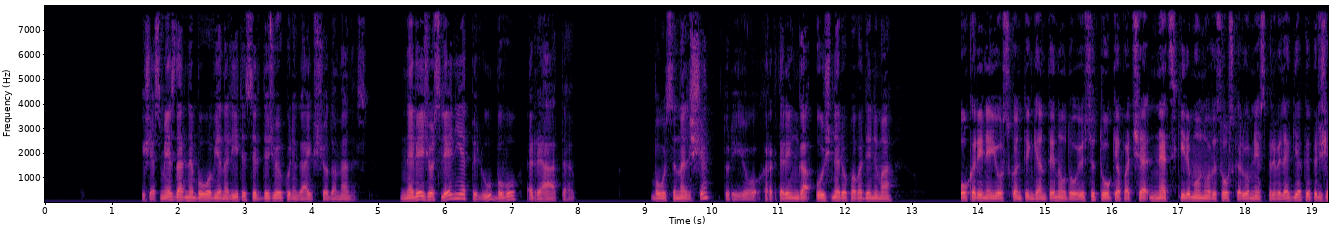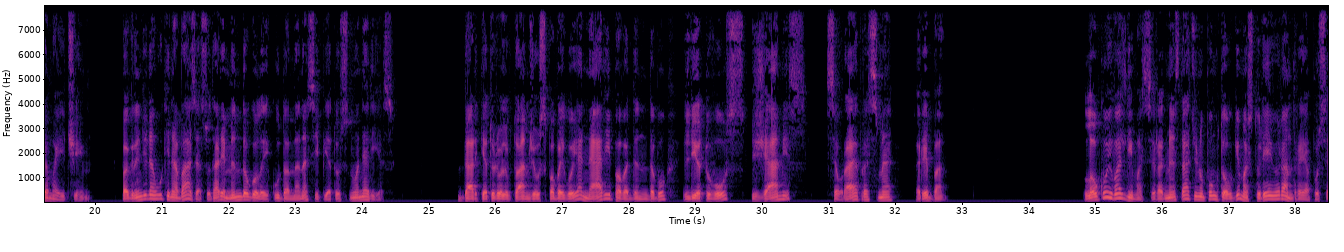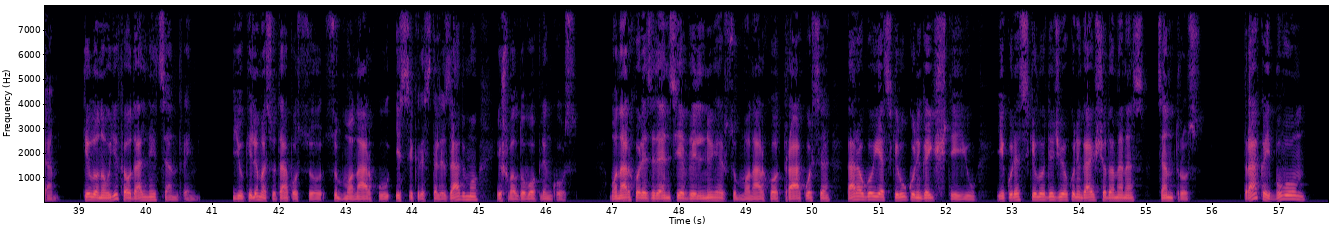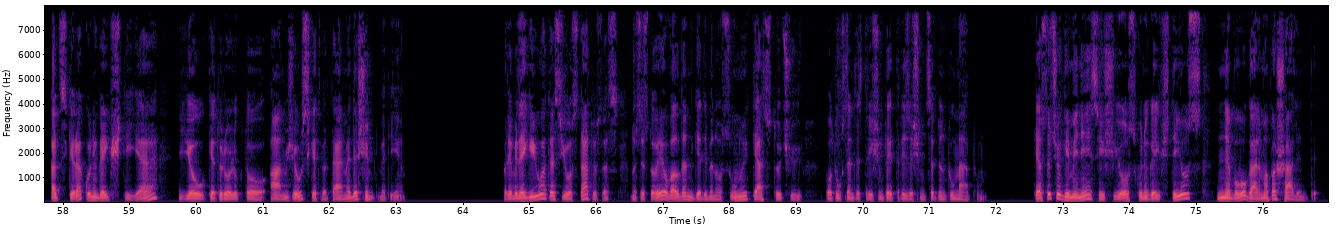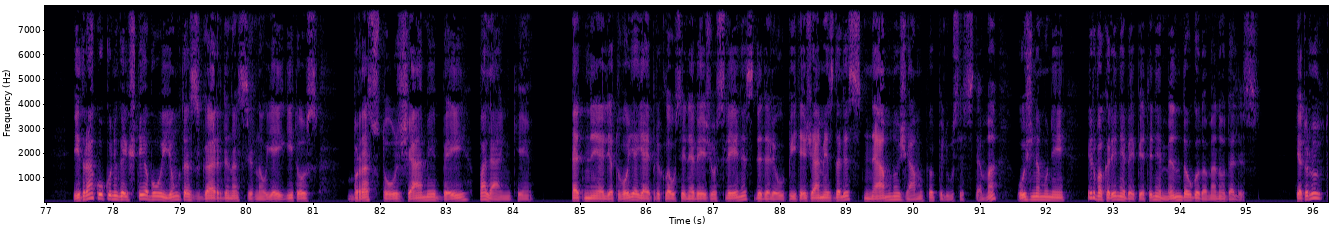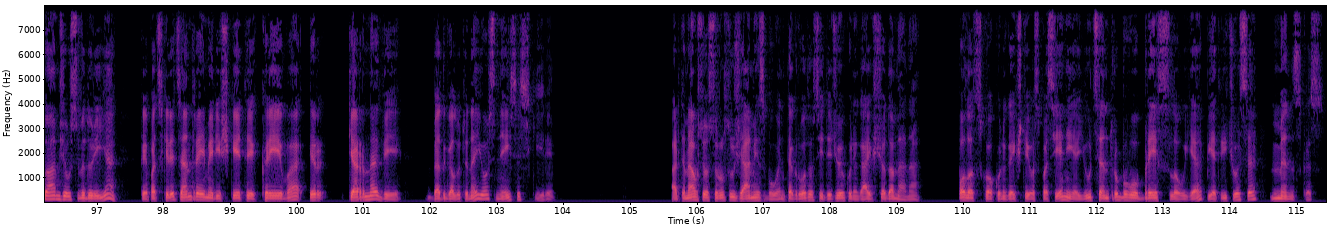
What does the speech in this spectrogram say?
Iš esmės dar nebuvo vienalytis ir didžiojo kunigaikščio domenas. Nevėžio slėnyje pilių buvo reta. Buvusi nalšė turėjo charakteringą užnerio pavadinimą – o kariniai jos kontingentai naudojusi tokią pačią neatskirimo nuo visos kariuomenės privilegiją kaip ir žemaičiai. Pagrindinę ūkinę bazę sudarė Mindaugo laikų domenas į pietus nuo Neries. Dar 14 amžiaus pabaigoje Nerį pavadindavo Lietuvos žemės, siaurąją prasme, riba. Laukų įvaldymas ir administracinių punktų augimas turėjo ir antrąją pusę. Kilo nauji feudaliniai centrai. Jų kilimas sutapo su submonarchų įsikristalizavimu iš valdovo aplinkos. Monarcho rezidencija Vilniuje ir submonarcho trakuose peraugo į atskirų kunigaikštijų, į kurias skilo didžiojo kunigaikščio domenas centrus. Trakai buvo atskira kunigaikštyje jau 14 amžiaus ketvirtajame dešimtmetyje. Privilegijuotas jo statusas nusistovėjo valdant Gedimino sūnui Kestučiui po 1337 metų. Kestučio giminės iš jos kunigaikštijos nebuvo galima pašalinti. Į Trakų kunigaikštiją buvo įjungtas Gardinas ir naujai įgytos Brastos žemė bei Palenkė. Etnėje Lietuvoje jai priklausė Nevėžio slėnis, didelė upytė žemės dalis, Nemuno žemupio pilių sistema, užnemunė ir vakarinė bei pietinė Mindaugo domeno dalis. 14 amžiaus viduryje, kaip atskiri centrai ėmė ryškėti Kreiva ir Kernavė, bet galutinai jos neįsiskyrė. Artimiausios rusų žemės buvo integruotos į didžiojo kunigaikščio domeną. Polotsko kunigaikštijos pasienyje jų centru buvo Breislauje, pietryčiuose Minskas.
